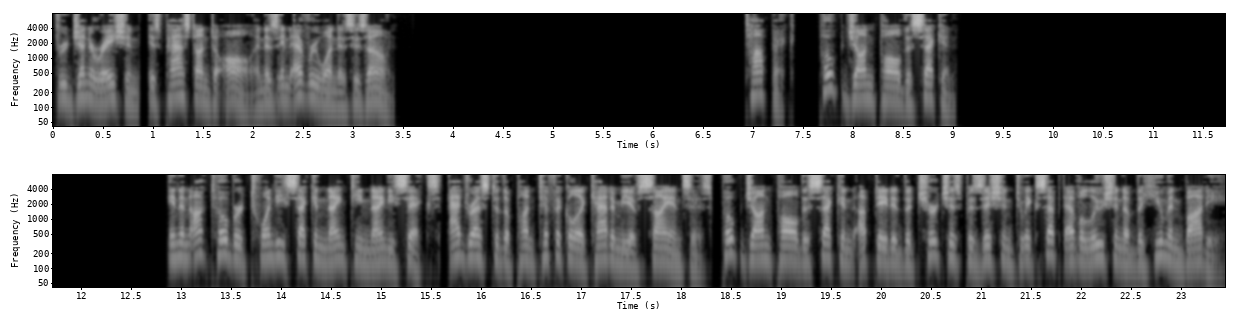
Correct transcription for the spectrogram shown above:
through generation, is passed on to all and is in everyone as his own. Pope John Paul II In an October 22, 1996, address to the Pontifical Academy of Sciences, Pope John Paul II updated the Church's position to accept evolution of the human body.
